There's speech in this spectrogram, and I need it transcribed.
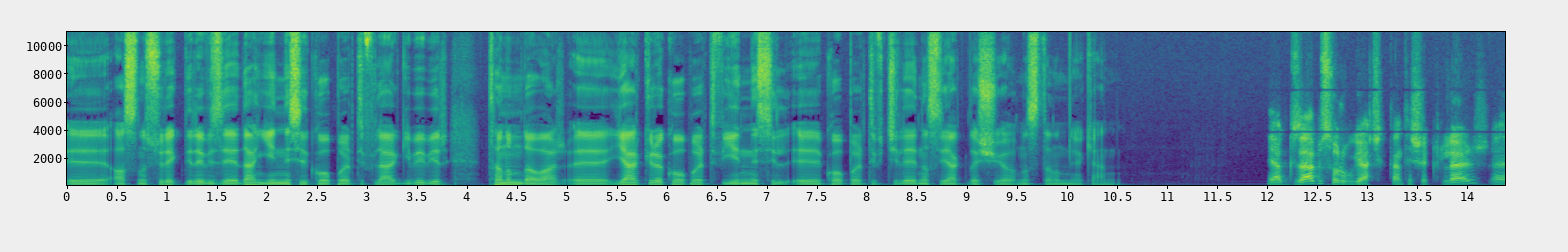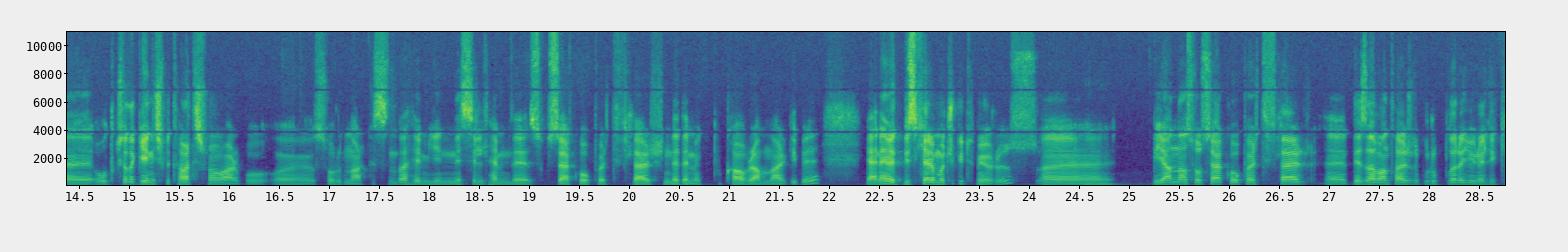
e, aslında sürekli revize eden yeni nesil kooperatifler gibi bir tanım da var. E, Yerküre Kooperatifi yeni nesil e, kooperatifçiliğe nasıl yaklaşıyor, nasıl tanımlıyor kendini? Ya güzel bir soru bu gerçekten. Teşekkürler. Ee, oldukça da geniş bir tartışma var bu e, sorunun arkasında. Hem yeni nesil hem de sosyal kooperatifler ne demek bu kavramlar gibi. Yani evet biz kar amacı gütmüyoruz. Ee, bir yandan sosyal kooperatifler e, dezavantajlı gruplara yönelik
